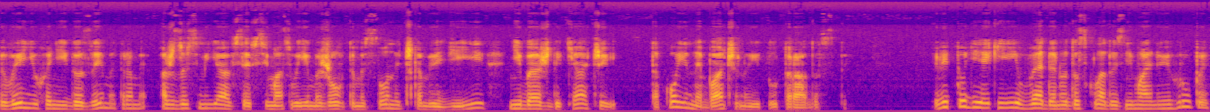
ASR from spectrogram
винюханій дозиметрами, аж засміявся всіма своїми жовтими сонечками від її, ніби аж дитячої, такої небаченої тут радости. Відтоді, як її введено до складу знімальної групи,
